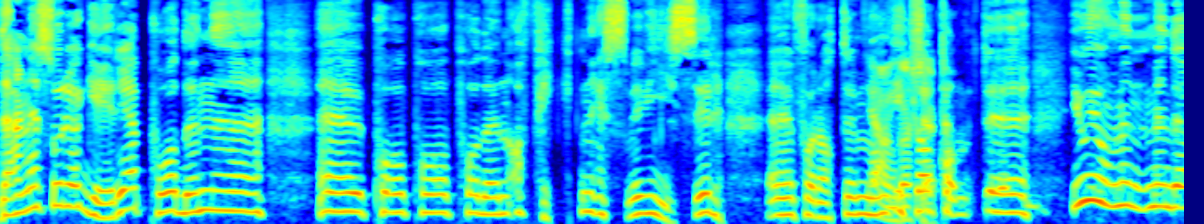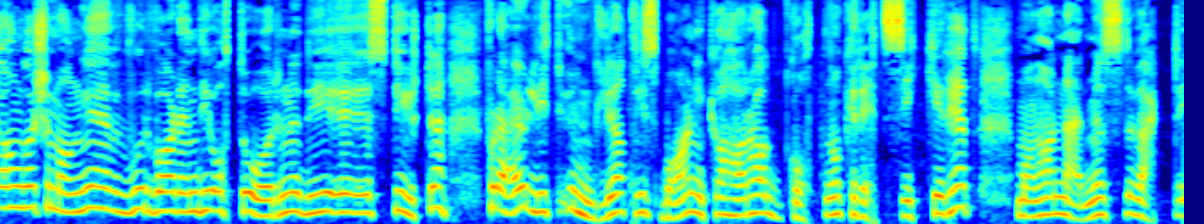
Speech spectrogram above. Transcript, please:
Dernest så reagerer jeg på den, eh, på, på, på den, affekten SV viser eh, for at man ikke har kommet eh, Jo, jo, men, men, det engasjementet, hvor var den de åtte årene de styrte? For det er jo litt underlig at hvis barn ikke har hatt godt nok rettssikkerhet, man har nærmest vært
